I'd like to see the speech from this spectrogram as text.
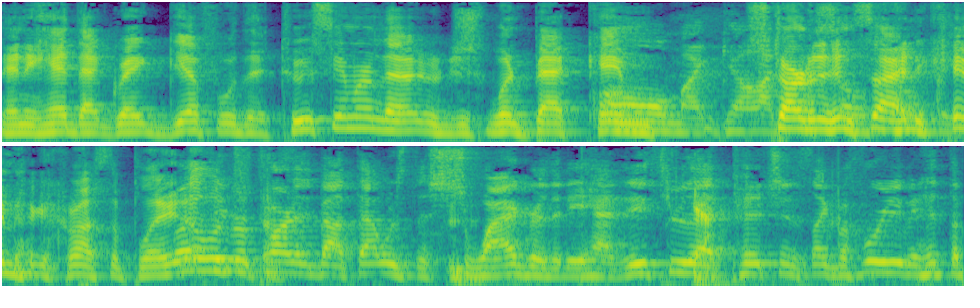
And he had that great gift with the two seamer that just went back, came, Oh, my God, started so inside and came back across the plate. Was favorite part about that was the swagger that he had. He threw that pitch, and it's like before he even hit the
